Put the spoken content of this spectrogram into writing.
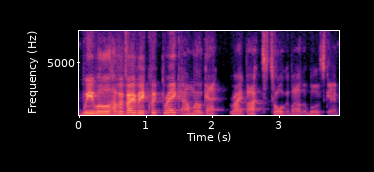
We will have a very, very quick break and we'll get right back to talk about the Wolves game.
